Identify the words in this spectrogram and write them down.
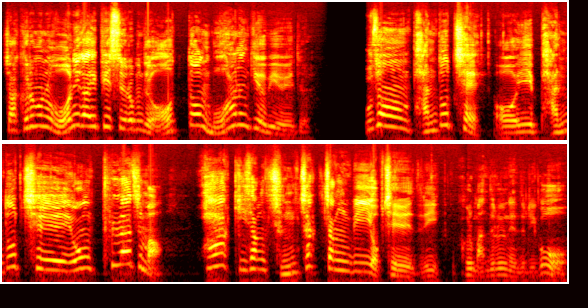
자 그러면 원익 IPS 여러분들 어떤 뭐 하는 기업이에요 얘들? 우선 반도체 어, 이 반도체용 플라즈마 화학 기상 증착 장비 업체들이 그걸 만드는 애들이고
